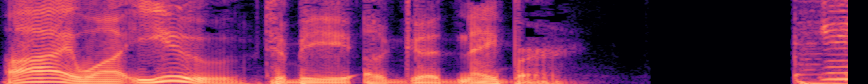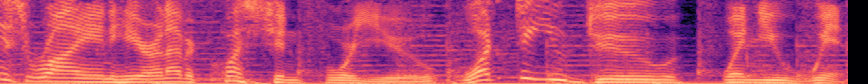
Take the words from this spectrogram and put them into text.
I want you to be a good neighbor. It is Ryan here, and I have a question for you. What do you do when you win?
